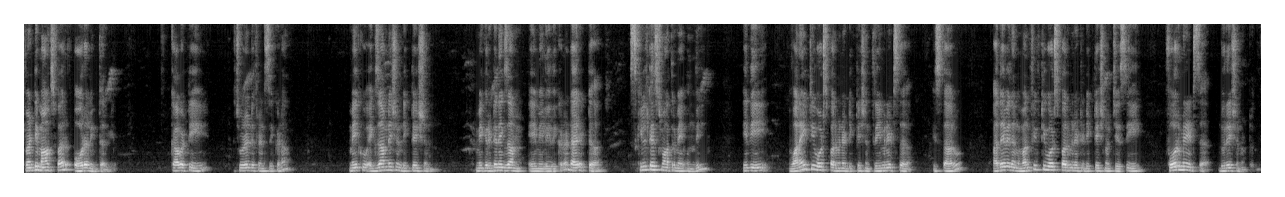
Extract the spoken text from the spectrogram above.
20 marks for oral interview కాబట్టి చూడండి ఫ్రెండ్స్ ఇక్కడ మీకు ఎగ్జామినేషన్ డిక్టేషన్ మీకు రిటర్న్ ఎగ్జామ్ ఏమీ లేదు ఇక్కడ డైరెక్ట్ స్కిల్ టెస్ట్ మాత్రమే ఉంది ఇది one eighty words per minute dictation three minutes ఇస్తారు అదేవిధంగా one fifty words per minute dictation వచ్చేసి ఫోర్ మినిట్స్ డ్యూరేషన్ ఉంటుంది.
